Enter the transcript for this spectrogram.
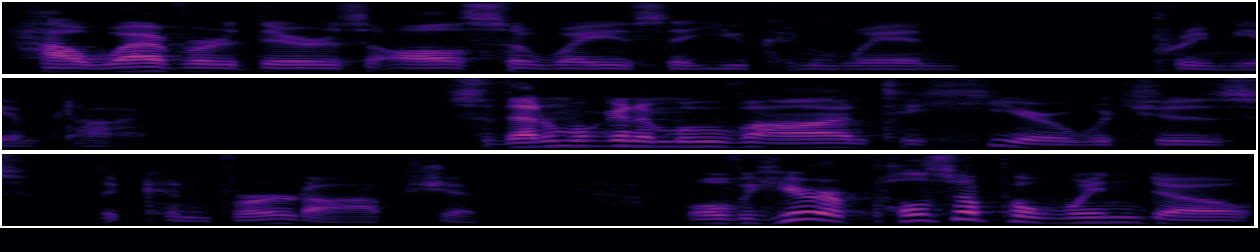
However, there's also ways that you can win premium time. So then we're going to move on to here, which is the convert option. Over here, it pulls up a window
